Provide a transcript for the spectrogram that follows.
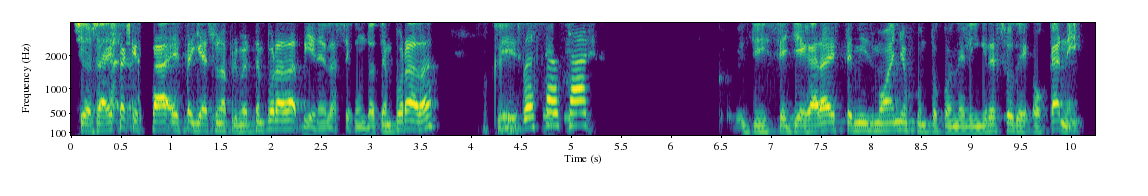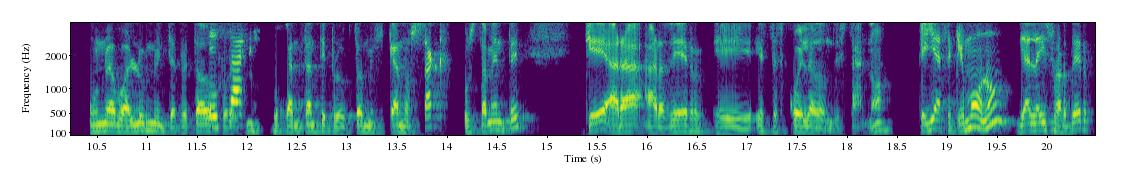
Sí, o sea, esta que está, esta ya es una primera temporada, viene la segunda temporada. Ok. Este, a Zack. Dice, llegará este mismo año junto con el ingreso de Okane, un nuevo alumno interpretado por el cantante y productor mexicano Zack, justamente, que hará arder eh, esta escuela donde está, ¿no? Que ya se quemó, ¿no? Ya la hizo arder.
